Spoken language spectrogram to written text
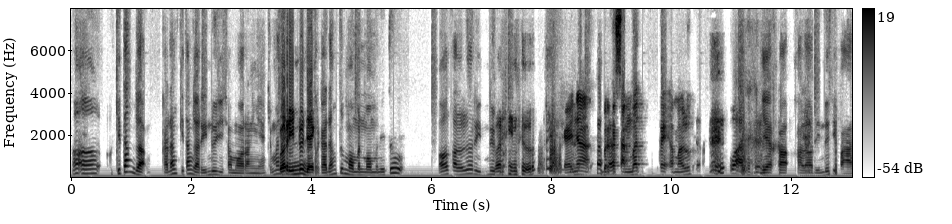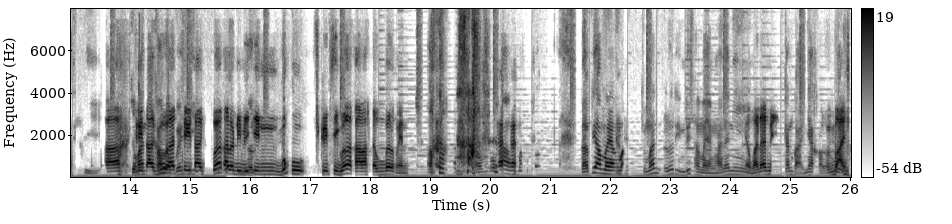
Heeh, kita nggak kadang kita nggak rindu sih sama orangnya cuman gua rindu Jack terkadang tuh momen-momen itu oh kalau lu rindu gua rindu kayaknya berkesan banget pe sama lu. Wah. Ya ka- kalau rindu sih pasti. Ah, Cuman cerita gua gue sih- cerita gua kalau dibikin buku skripsi gua kalah tebel men. Tapi sama yang ma- cuman lu rindu sama yang mana nih? Yang mana nih? Kan banyak kalau banyak.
